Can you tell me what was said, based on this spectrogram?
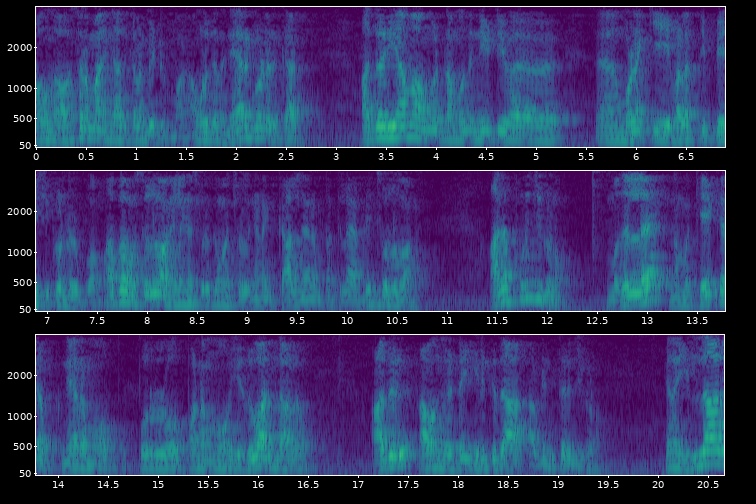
அவங்க அவசரமா எங்காவது கிளம்பிட்டு இருப்பாங்க. அவங்களுக்கு அந்த நேரம் கூட இருக்காது. அது அறியாம அவங்க நம்ம வந்து நீட்டி முழக்கி வளர்த்தி பேசி கொண்டிருப்போம். அப்போ அவங்க சொல்லுவாங்க இல்லைங்க சுருக்கமாக சொல்லுங்க எனக்கு கால் நேரம் பத்தல அப்படின்னு சொல்லுவாங்க. அதை புரிஞ்சுக்கணும். முதல்ல நம்ம கேட்குற நேரமோ பொருளோ பணமோ எதுவாக இருந்தாலும் அது அவங்ககிட்ட இருக்குதா அப்படின்னு தெரிஞ்சுக்கணும். ஏன்னா இல்லாத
